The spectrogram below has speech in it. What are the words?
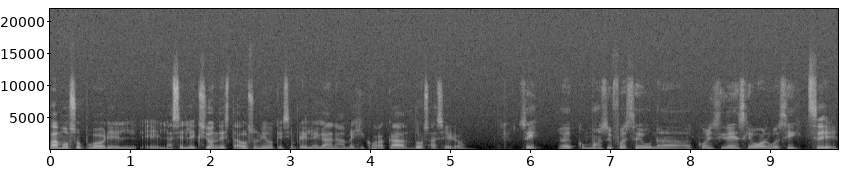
famoso por el, eh, la selección de Estados Unidos que siempre le gana a México acá 2 a 0. Sí, eh, como si fuese una coincidencia o algo así. Sí.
